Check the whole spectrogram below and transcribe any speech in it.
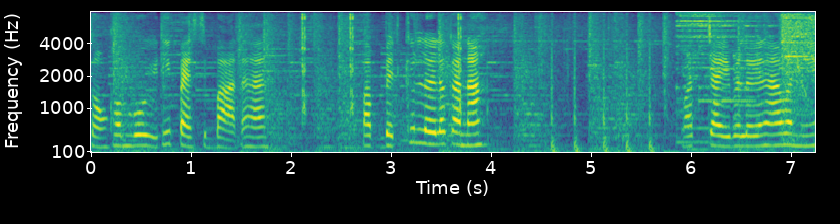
สองคอมโบอยู่ที่ 80 บาทนะคะ ปรับเบ็ดขึ้นเลยแล้วกันนะ วัดใจไปเลยนะวันนี้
